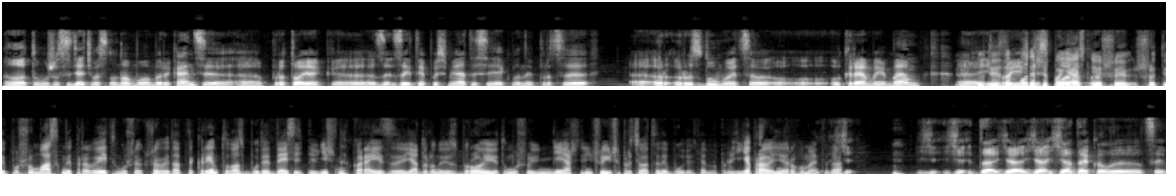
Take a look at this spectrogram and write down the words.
о, Тому що сидять в основному американці. Е, про те, як е, зайти посміятися, як вони про це Е, роздумує це окремий мем. Ну, е, Ти заходиш і пояснюєш, про... що, що типу, що Маск не правий, тому що якщо ви дати Крим, то у вас буде 10 північних Корей з ядерною зброєю, тому що нічого інше працювати не буде. Є правильні аргументи, так? Я, я, да, я я, я деколи це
